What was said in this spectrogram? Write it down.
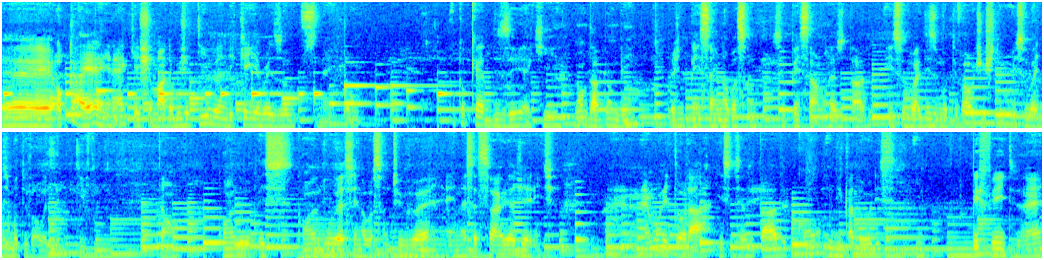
é, OKR, né, que é chamado Objective and Key Results. Né? Então, o que eu quero dizer é que não dá também para a gente pensar em inovação sem pensar no resultado. Isso vai desmotivar o gestor, isso vai desmotivar o executivo. Então, quando, esse, quando essa inovação tiver necessário a gerente é monitorar esses resultados com indicadores perfeitos, né?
